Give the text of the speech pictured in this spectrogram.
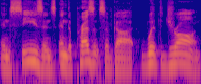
and seasons in the presence of God, withdrawn,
